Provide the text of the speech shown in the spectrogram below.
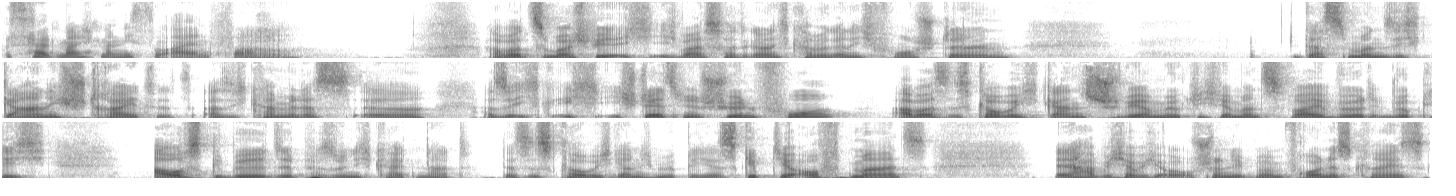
ist halt manchmal nicht so einfach. Ja. Aber zum Beispiel, ich, ich weiß halt gar nicht, kann mir gar nicht vorstellen, dass man sich gar nicht streitet. Also ich kann mir das, äh, also ich, ich, ich stelle es mir schön vor, aber es ist, glaube ich, ganz schwer möglich, wenn man zwei wir wirklich ausgebildete Persönlichkeiten hat. Das ist, glaube ich, gar nicht möglich. Es gibt ja oftmals, äh, habe ich, habe ich auch schon erlebt beim Freundeskreis,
